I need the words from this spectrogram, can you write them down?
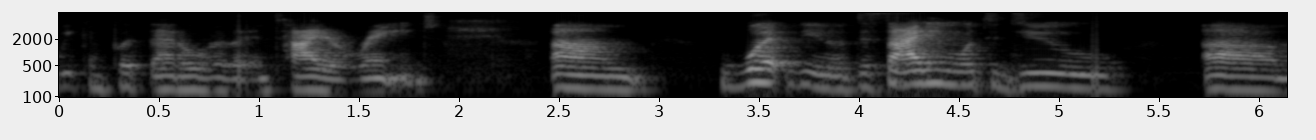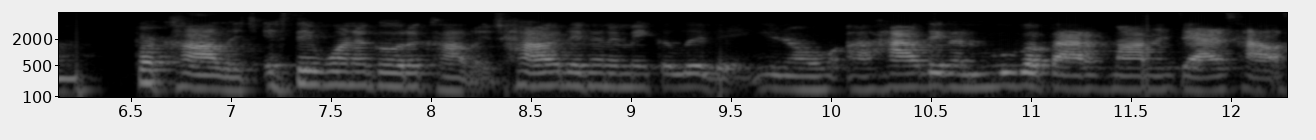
we can put that over the entire range. Um, what you know, deciding what to do um, for college, if they want to go to college, how are they going to make a living? You know, uh, how are they going to move up out of mom and dad's house?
